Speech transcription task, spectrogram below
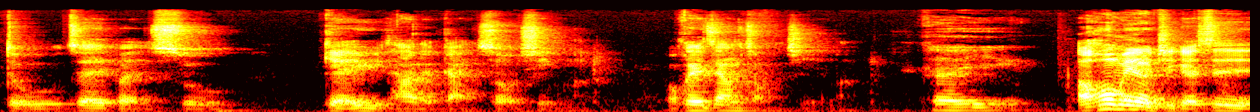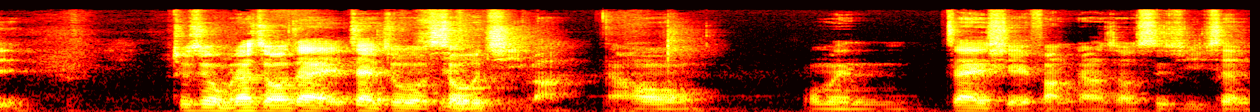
读这一本书给予他的感受性嘛，我可以这样总结吗？可以。然后后面有几个是，就是我们那时候在在做收集嘛，然后我们在写访谈的时候，实习生。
